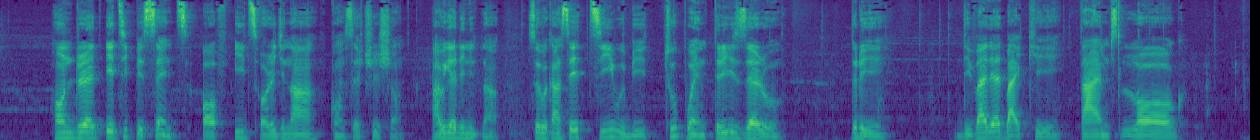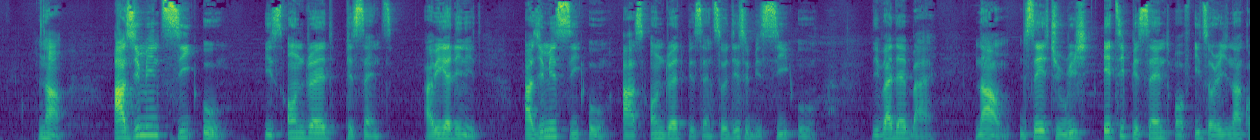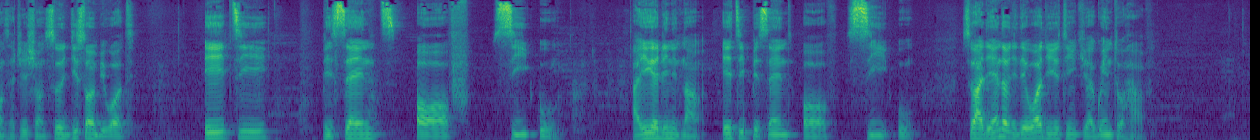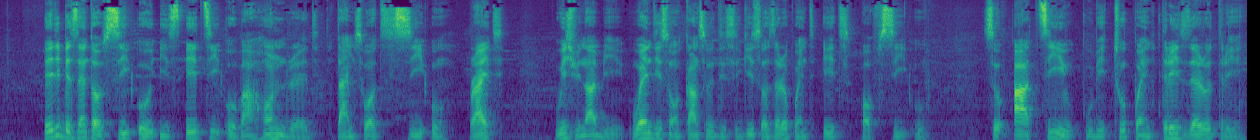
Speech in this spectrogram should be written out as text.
180% of its original concentration. Are we getting it now? So we can say T will be 2.303 divided by K times log. Now, assuming CO is 100%, are we getting it? Assuming CO as 100%, so this will be CO divided by, now, it should reach 80% of its original concentration. So this one will be what? 80% of CO. Are you getting it now? 80% of CO. So at the end of the day, what do you think you are going to have? 80% of CO is 80 over 100 times what? CO, right? Which will now be, when this one cancels this, it gives us 0.8 of CO. So our T will be 2.303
